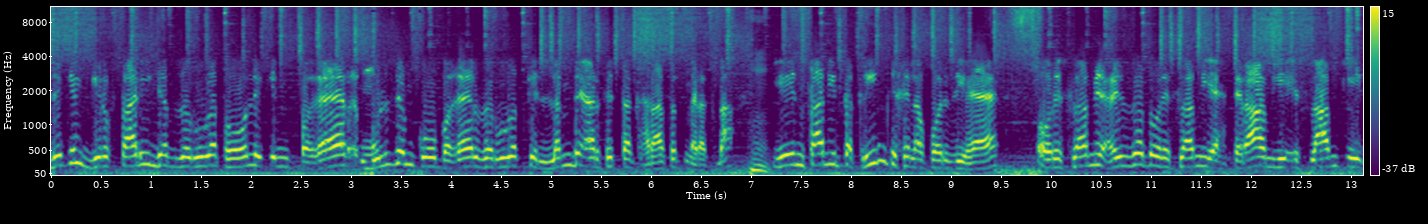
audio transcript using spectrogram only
دیکھیں گرفتاری جب ضرورت ہو لیکن بغیر ملزم کو بغیر ضرورت کے لمبے عرصے تک حراست میں رکھنا یہ انسانی تقریم کی خلاف ورزی ہے۔ اور اسلامی عزت اور اسلامی احترام یہ اسلام کی ایک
